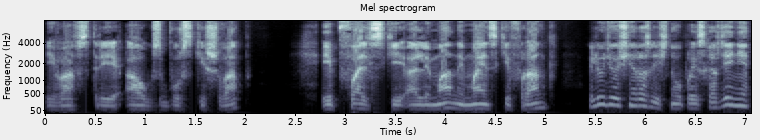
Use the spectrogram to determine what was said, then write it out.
и в Австрии аугсбургский шваб, и пфальцкий алеман, и майнский франк, люди очень различного происхождения,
